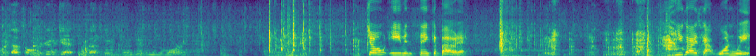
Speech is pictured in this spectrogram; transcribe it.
But that's all they're gonna get. That food's gonna do them in the morning. Don't even think about it. You guys got one week.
